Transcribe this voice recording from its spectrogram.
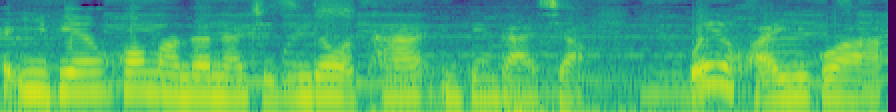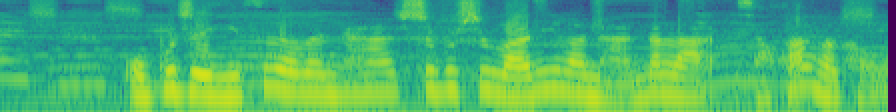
他一边慌忙地拿纸巾给我擦，一边大笑。我也怀疑过啊，我不止一次地问他是不是玩腻了男的了，想换个口味，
